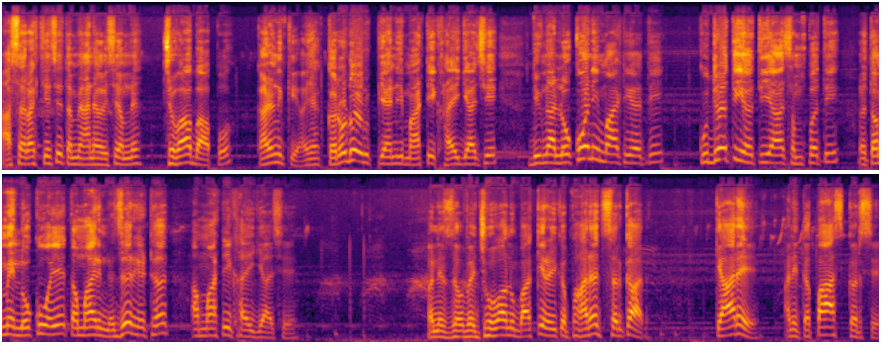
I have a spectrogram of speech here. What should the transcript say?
આશા રાખીએ છીએ તમે આના વિશે અમને જવાબ આપો. કારણ કે અહીંયા કરોડો રૂપિયાની માટી ખાઈ ગયા છે. દીવના લોકોની માટી હતી, કુદરતી હતી આ સંપત્તિ. અને તમે લોકોએ તમારી નજર હેઠળ આ માટી ખાઈ ગયા છે. અને હવે જોવાનું બાકી રહ્યું કે ભારત સરકાર ક્યારે આની તપાસ કરશે.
